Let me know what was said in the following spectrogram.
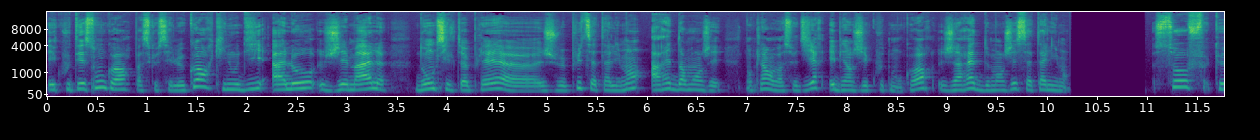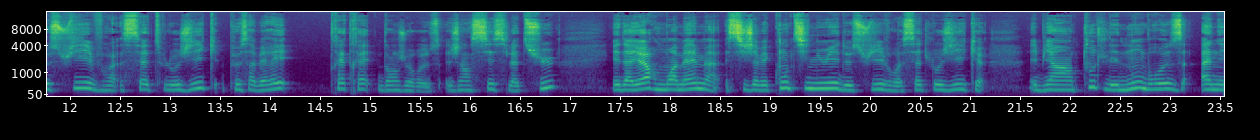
écouter son corps, parce que c'est le corps qui nous dit Allô, j'ai mal, donc s'il te plaît, euh, je veux plus de cet aliment, arrête d'en manger. Donc là, on va se dire Eh bien, j'écoute mon corps, j'arrête de manger cet aliment. Sauf que suivre cette logique peut s'avérer très très dangereuse. J'insiste là-dessus. Et d'ailleurs, moi-même, si j'avais continué de suivre cette logique eh bien, toutes les nombreuses années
